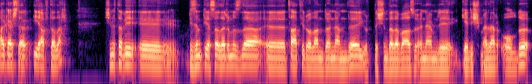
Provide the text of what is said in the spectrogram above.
Arkadaşlar iyi haftalar. Şimdi tabii, eee, bizim piyasalarımızda, eee, tatil olan dönemde yurt dışında da bazı önemli gelişmeler oldu.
